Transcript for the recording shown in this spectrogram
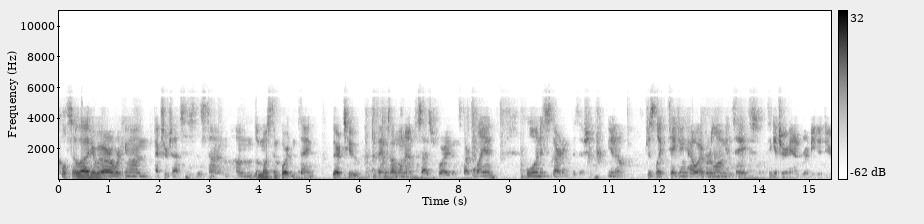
Cool. So uh, here we are working on exercises this time. Um, the most important thing, there are two things I want to emphasize before I even start playing. One is starting position. You know, just like taking however long it takes to get your hand ready to do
